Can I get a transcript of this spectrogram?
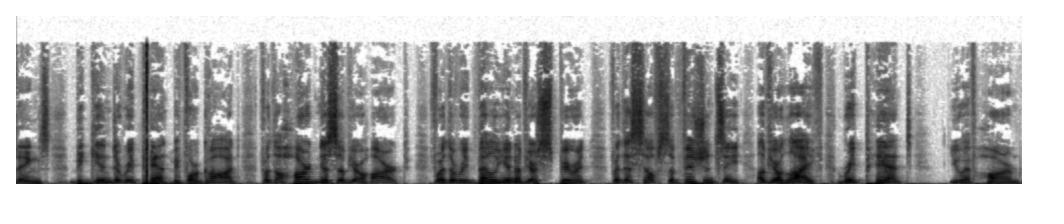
things. Begin to repent before God for the hardness of your heart, for the rebellion of your spirit, for the self sufficiency of your life. Repent. You have harmed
